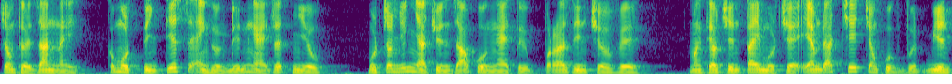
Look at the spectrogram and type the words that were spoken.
Trong thời gian này, có một tình tiết sẽ ảnh hưởng đến Ngài rất nhiều. Một trong những nhà truyền giáo của Ngài từ Brazil trở về mang theo trên tay một trẻ em đã chết trong cuộc vượt biên.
